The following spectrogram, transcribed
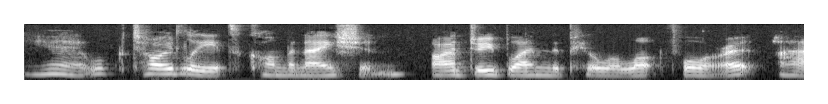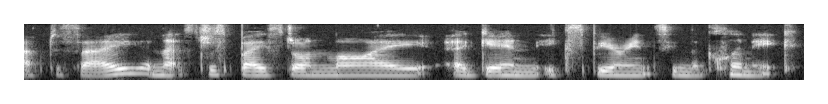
Yeah, look, totally, it's a combination. I do blame the pill a lot for it, I have to say, and that's just based on my, again, experience in the clinic.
